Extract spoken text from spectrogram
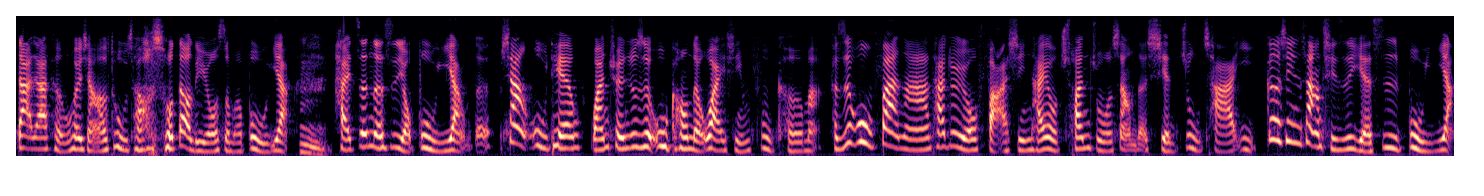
大家可能会想要吐槽说 到底有什么不一样？嗯，还真的是有不一样的。像悟天完全就是悟空的外形复刻嘛，可是悟饭啊，他就有发型还有穿着上的显著差异，个性上其实也是不一样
